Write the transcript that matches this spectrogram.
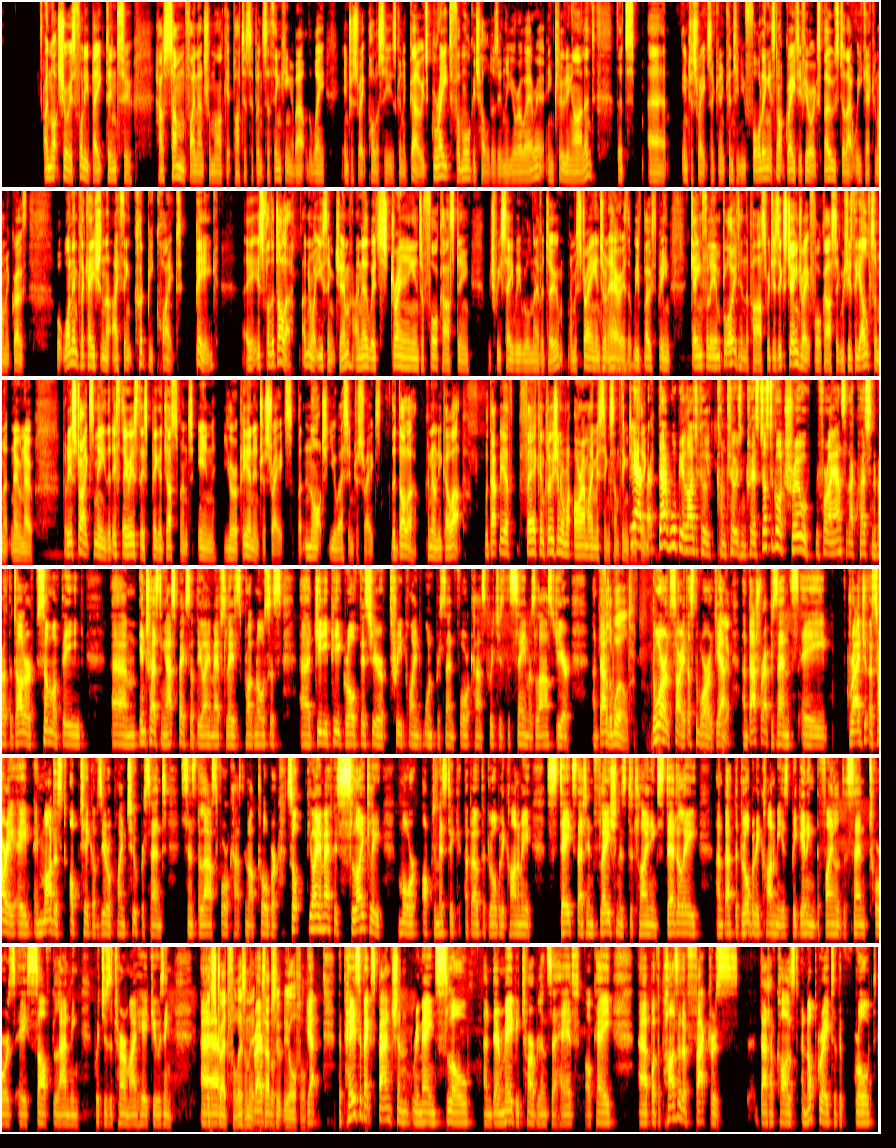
I'm not sure is fully baked into how some financial market participants are thinking about the way interest rate policy is going to go. It's great for mortgage holders in the euro area, including Ireland, that uh, interest rates are going to continue falling. It's not great if you're exposed to that weak economic growth. But one implication that I think could be quite big eh, is for the dollar. I don't know what you think, Jim. I know we're straying into forecasting which we say we will never do. And we're straying into an area that we've both been gainfully employed in the past, which is exchange rate forecasting, which is the ultimate no no. But it strikes me that if there is this big adjustment in European interest rates, but not US interest rates, the dollar can only go up. Would that be a fair conclusion, or, or am I missing something? Do yeah, you think? That, that would be a logical conclusion, Chris. Just to go through before I answer that question about the dollar, some of the um, interesting aspects of the IMF's latest prognosis. Uh, GDP growth this year, 3.1% forecast, which is the same as last year. And that, For the world. The world, sorry, that's the world, yeah. yeah. And that represents a gradual, uh, sorry, a, a modest uptick of 0.2% since the last forecast in October. So the IMF is slightly more optimistic about the global economy, states that inflation is declining steadily, and that the global economy is beginning the final descent towards a soft landing, which is a term I hate using. It's uh, dreadful, isn't it? Dreadful. It's absolutely awful. Yeah. The pace of expansion remains slow and there may be turbulence ahead. Okay. Uh, but the positive factors that have caused an upgrade to the growth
